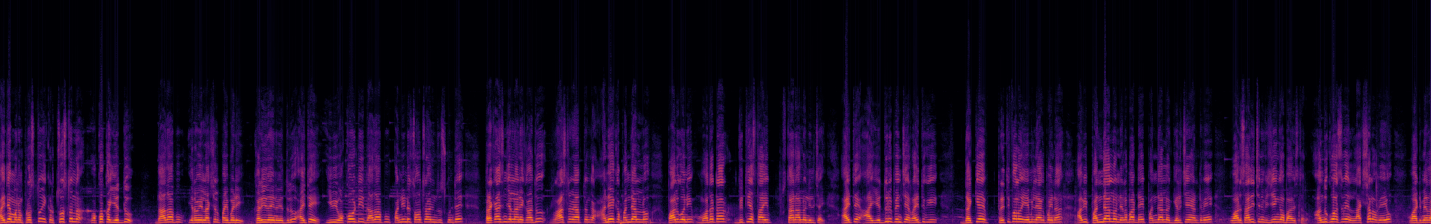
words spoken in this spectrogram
అయితే మనం ప్రస్తుతం ఇక్కడ చూస్తున్న ఒక్కొక్క ఎద్దు దాదాపు ఇరవై లక్షలు పైబడి ఖరీదైన ఎద్దులు. అయితే ఇవి ఒక్కొక్కటి దాదాపు పన్నెండు సంవత్సరాలను చూసుకుంటే ప్రకాశం జిల్లానే కాదు రాష్ట్ర వ్యాప్తంగా అనేక పందాలలో పాల్గొని మొదట ద్వితీయ స్థాయి స్థానాల్లో నిలిచాయి. అయితే ఆ ఎద్దును పెంచే రైతుకి దక్కే ప్రతిఫలం ఏమీ లేకపోయినా అవి పందాల్లో నిలబడ్డాయి పందాల్లో గెలిచాయి అంటే వారు సాధించిన విజయంగా భావిస్తారు. అందుకోసమే లక్షల వ్యయం వాటి మీద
